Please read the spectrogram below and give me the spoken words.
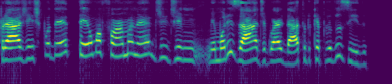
para a gente poder ter uma forma né, de, de memorizar, de guardar tudo que é produzido.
